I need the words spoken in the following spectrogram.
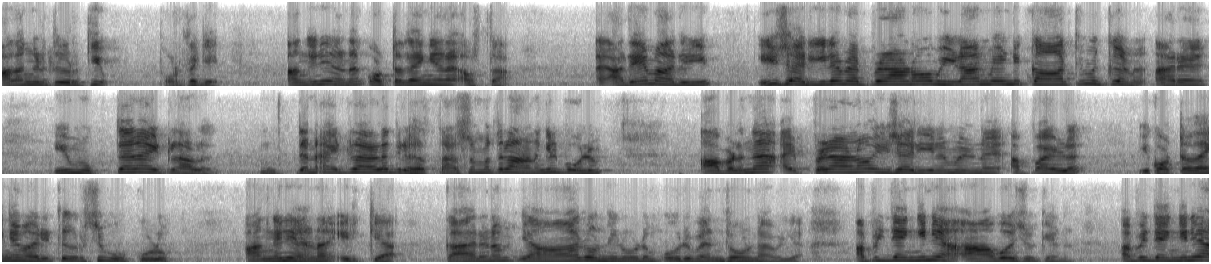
അതങ്ങോട്ട് തീർക്കും പുറത്തേക്ക്. അങ്ങനെയാണ് കൊട്ട തേങ്ങയുടെ അവസ്ഥ. അതേമാതിരി ഈ ശരീരം എപ്പോഴാണോ വീഴാൻ വേണ്ടി കാത്തു നിൽക്കുകയാണ് ആര്? ഈ മുക്തനായിട്ടുള്ള ആൾ. മുക്തനായിട്ടുള്ള ആൾ ഗൃഹസ്ഥാശ്രമത്തിലാണെങ്കിൽ പോലും അവിടുന്ന് എപ്പോഴാണോ ഈ ശരീരം വീഴുന്നത് അപ്പം അയാൾ ഈ കൊട്ടതേങ്ങ മാതിരി തീർച്ചു പോക്കോളും അങ്ങനെയാണ് ഇരിക്കുക കാരണം യാതൊന്നിനോടും ഒരു ബന്ധവും ഉണ്ടാവില്ല. അപ്പം ഇതെങ്ങനെയാ ആവുക ചോദിക്കുകയാണ് അപ്പം ഇതെങ്ങനെയാ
